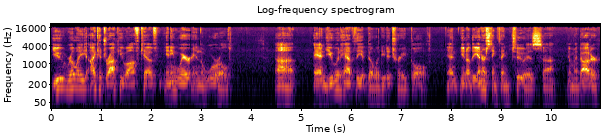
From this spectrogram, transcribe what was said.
you really, I could drop you off, Kev, anywhere in the world, uh, and you would have the ability to trade gold. And, you know, the interesting thing, too, is, uh, you know, my daughter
